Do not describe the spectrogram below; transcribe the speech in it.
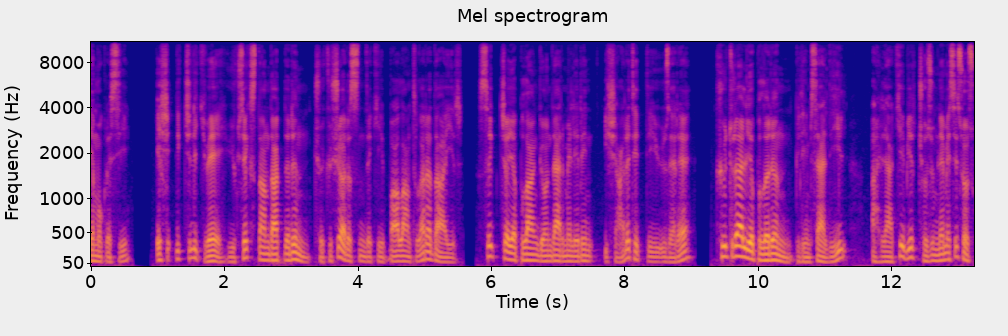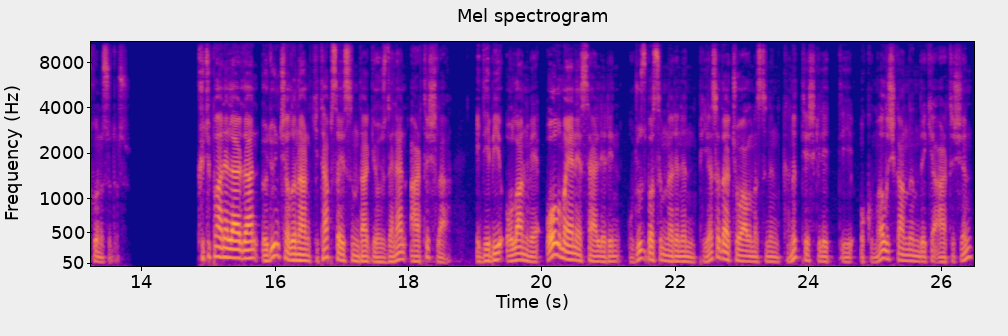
demokrasi, eşitlikçilik ve yüksek standartların çöküşü arasındaki bağlantılara dair sıkça yapılan göndermelerin işaret ettiği üzere, kültürel yapıların bilimsel değil, ahlaki bir çözümlemesi söz konusudur. Kütüphanelerden ödünç alınan kitap sayısında gözlenen artışla, edebi olan ve olmayan eserlerin ucuz basımlarının piyasada çoğalmasının kanıt teşkil ettiği okuma alışkanlığındaki artışın,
